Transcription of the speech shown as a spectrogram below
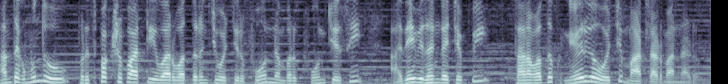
అంతకుముందు ప్రతిపక్ష పార్టీ వారి వద్ద నుంచి వచ్చిన ఫోన్ నెంబర్కు ఫోన్ చేసి అదే విధంగా చెప్పి తన వద్దకు నేరుగా వచ్చి మాట్లాడమన్నాడు.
